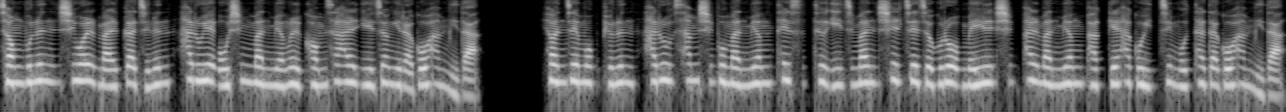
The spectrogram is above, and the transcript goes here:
정부는 10월 말까지는 하루에 50만 명을 검사할 예정이라고 합니다. 현재 목표는 하루 35만 명 테스트이지만 실제적으로 매일 18만 명 밖에 하고 있지 못하다고 합니다.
